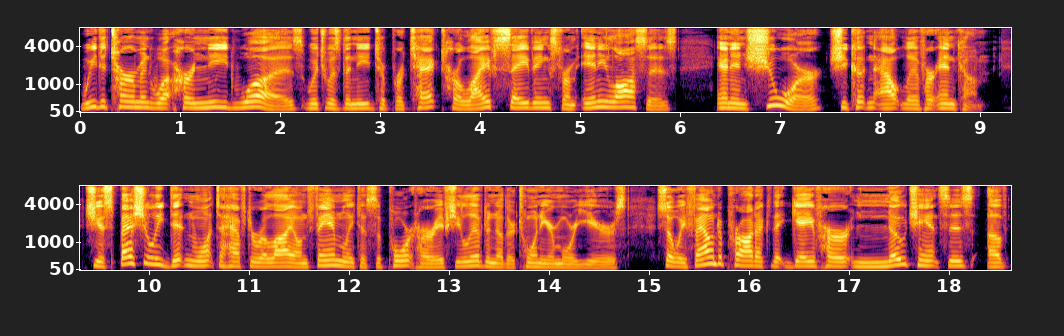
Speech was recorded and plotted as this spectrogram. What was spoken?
we determined what her need was, which was the need to protect her life savings from any losses and ensure she couldn't outlive her income. She especially didn't want to have to rely on family to support her if she lived another 20 or more years. So we found a product that gave her no chances of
